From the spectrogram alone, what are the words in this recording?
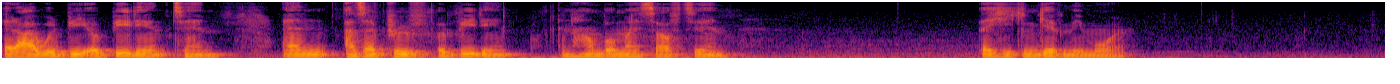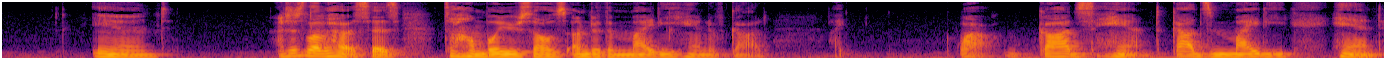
that I would be obedient to Him and as I prove obedient and humble myself to Him, that He can give me more. And I just love how it says to humble yourselves under the mighty hand of God. Like, wow, God's hand, God's mighty hand.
